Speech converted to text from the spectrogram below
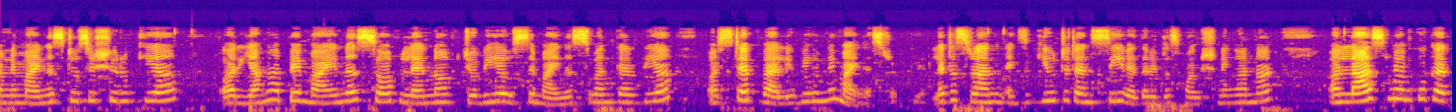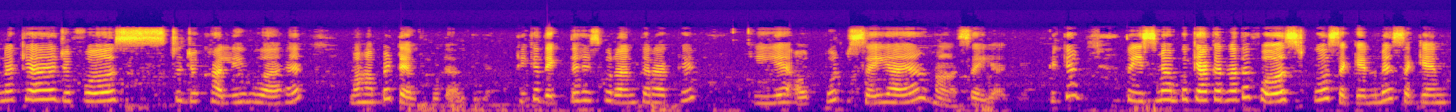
हमने माइनस टू से शुरू किया। और यहाँ पे माइनस ऑफ़ लेन ऑफ़ जो भी है, उससे माइनस वन कर दिया और स्टेप वैल्यू भी हमने माइनस रख दिया। Let us run executed and see whether it is functioning और नॉट और लास्ट में हमको करना क्या है, जो फ़र्स्ट जो खाली हुआ है, वहाँ पे टेम्प को डाल दिया। ठीक है, देखते हैं इसको रन करा के कि ये आउटपुट सही आया? हाँ सही आ गया। ठीक है? तो इसमें हमको क्या करना था? फ़र्स्ट को सेकेंड में सेकेंड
